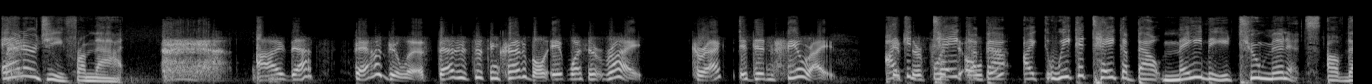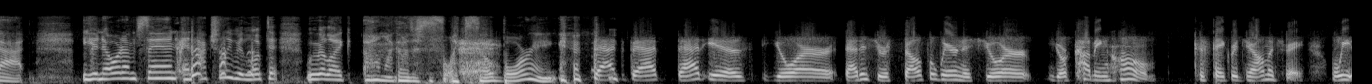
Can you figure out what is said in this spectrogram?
energy from that. I that's fabulous. That is just incredible. It wasn't right. Correct? It didn't feel right. I if could take over? about I we could take about maybe two minutes of that. You know what I'm saying? And actually, we looked at we were like, oh my god, this is like so boring. that that that is your that is your self awareness. Your your coming home to sacred geometry. We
